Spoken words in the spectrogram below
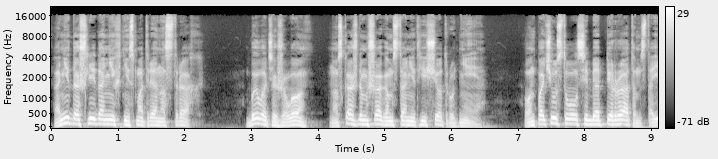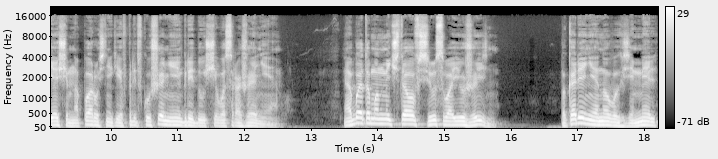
Они дошли до них, несмотря на страх. Было тяжело, но с каждым шагом станет еще труднее. Он почувствовал себя пиратом, стоящим на паруснике в предвкушении грядущего сражения. Об этом он мечтал всю свою жизнь. Покорение новых земель,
